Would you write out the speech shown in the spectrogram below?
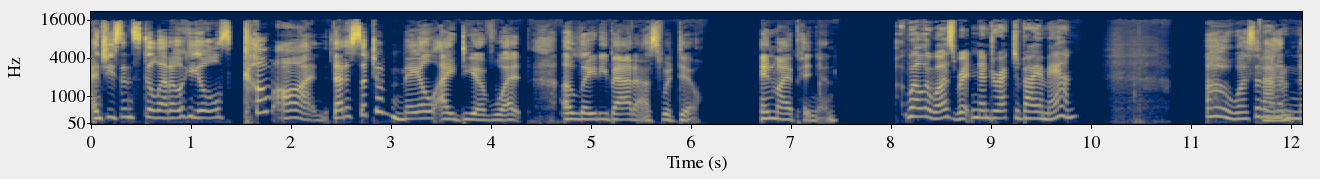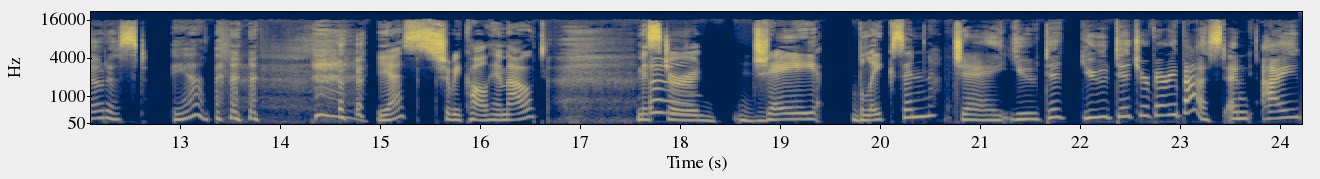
and she's in stiletto heels. Come on. That is such a male idea of what a lady badass would do, in my opinion. Well, it was written and directed by a man. Oh, was it? I I hadn't um, noticed. Yeah. yes. Should we call him out? Mr. J. Blakeson. Jay, you did you did your very best. And I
